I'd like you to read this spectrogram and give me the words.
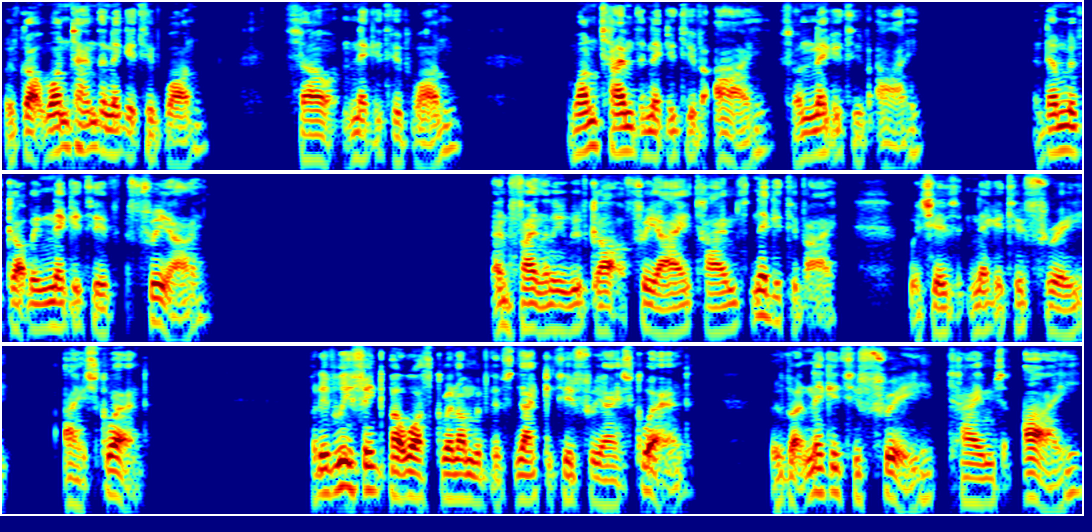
we've got 1 times the negative 1, so negative 1. 1 times the negative i, so negative i. And then we've got the negative 3i. And finally, we've got 3i times negative i, which is negative 3i squared. But if we think about what's going on with this negative 3i squared, we've got negative 3 times i,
